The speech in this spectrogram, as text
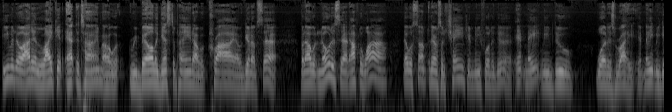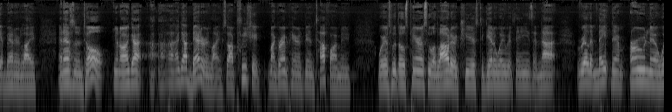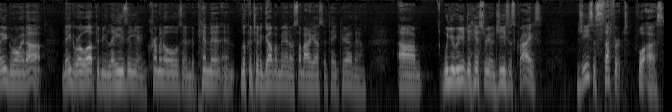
even though I didn't like it at the time, I would rebel against the pain, I would cry, I would get upset. But I would notice that after a while, there was some there was a change in me for the good. It made me do what is right. It made me get better in life. And as an adult, you know, I got I, I got better in life. So I appreciate my grandparents being tough on me. Whereas with those parents who allow their kids to get away with things and not really make them earn their way growing up, they grow up to be lazy and criminals and dependent and looking to the government or somebody else to take care of them. Um, when you read the history of Jesus Christ, Jesus suffered for us.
